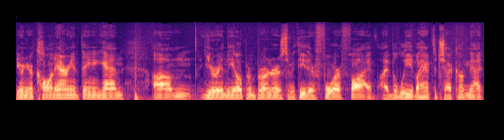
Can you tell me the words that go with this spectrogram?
you're in your culinarian thing again. Um, you're in the open burners with either four or five, I believe. I have to check on that.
